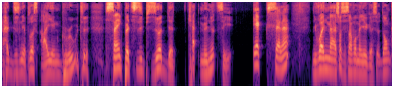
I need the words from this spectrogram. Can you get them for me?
à Disney Plus, I Am Groot. Cinq petits épisodes de 4 minutes. C'est excellent. Niveau animation, c'est 100 fois meilleur que ça. Donc,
